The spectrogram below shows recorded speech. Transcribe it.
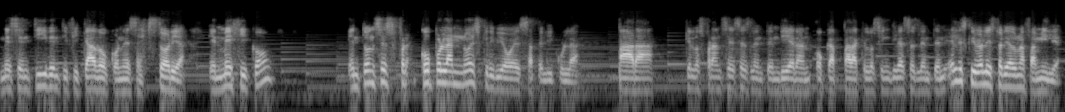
me sentí identificado con esa historia en México. Entonces Coppola no escribió esa película para que los franceses le entendieran o para que los ingleses le entendieran. Él escribió la historia de una familia.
